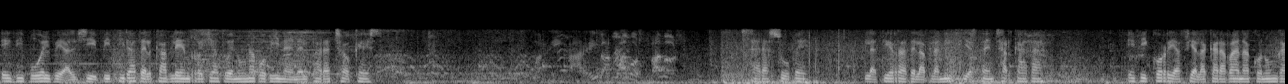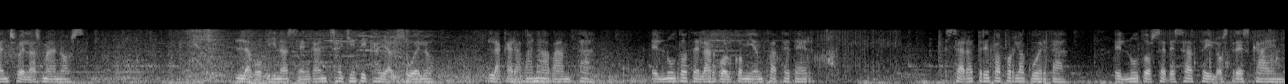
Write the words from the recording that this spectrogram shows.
Eddie vuelve al jeep y tira del cable enrollado en una bobina en el parachoques. Sube. La tierra de la planicie está encharcada. Eddie corre hacia la caravana con un gancho en las manos. La bobina se engancha y Eddie cae al suelo. La caravana avanza. El nudo del árbol comienza a ceder. Sara trepa por la cuerda. El nudo se deshace y los tres caen.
